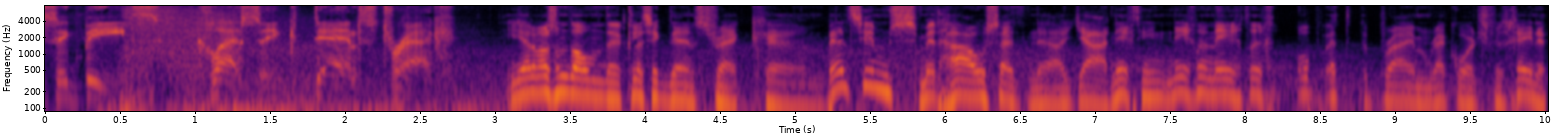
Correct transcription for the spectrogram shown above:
Basic Beats. Classic Dance Track. Ja, dat was hem dan, de Classic Dance Track. Uh, ben Sims met House uit nou, jaar 1999 op het Prime Records verschenen.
